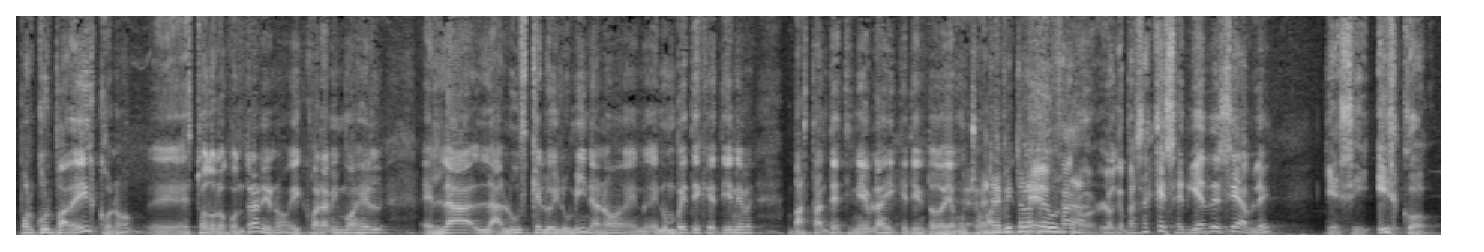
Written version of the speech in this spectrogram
por culpa de Isco, ¿no? Eh, es todo lo contrario, ¿no? Isco ahora mismo es, el, es la, luz que lo ilumina, ¿no? En, un Betis que tiene bastantes tinieblas y que tiene todavía mucho más. lo que pasa es que sería deseable que si Isco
